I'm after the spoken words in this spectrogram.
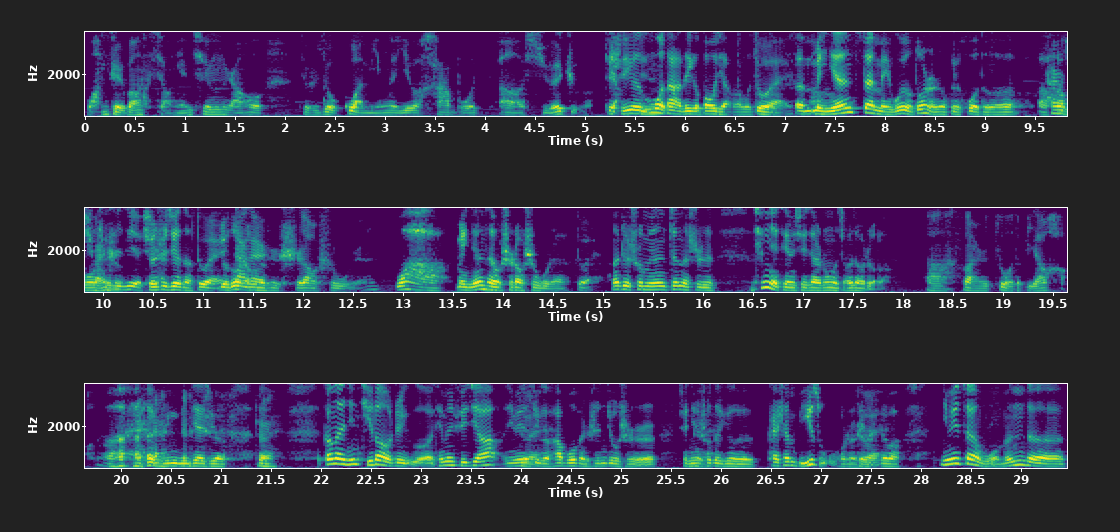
我们这帮小年轻，然后就是又冠名了一个哈勃呃学者这是一个莫大的一个褒奖了！我觉得对呃，每年在美国有多少人会获得呃？它是全世界全世界的对，有多少人？大概是十到十五人，哇，每年才有十到十五人，对那这说明真的是青年天文学家中的佼佼者了啊，算是做的比较好的。啊！您您谦虚了。对，刚才您提到这个天文学家，因为这个哈勃本身就是像您说的一个开山鼻祖，或者是对对吧？因为在我们的，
